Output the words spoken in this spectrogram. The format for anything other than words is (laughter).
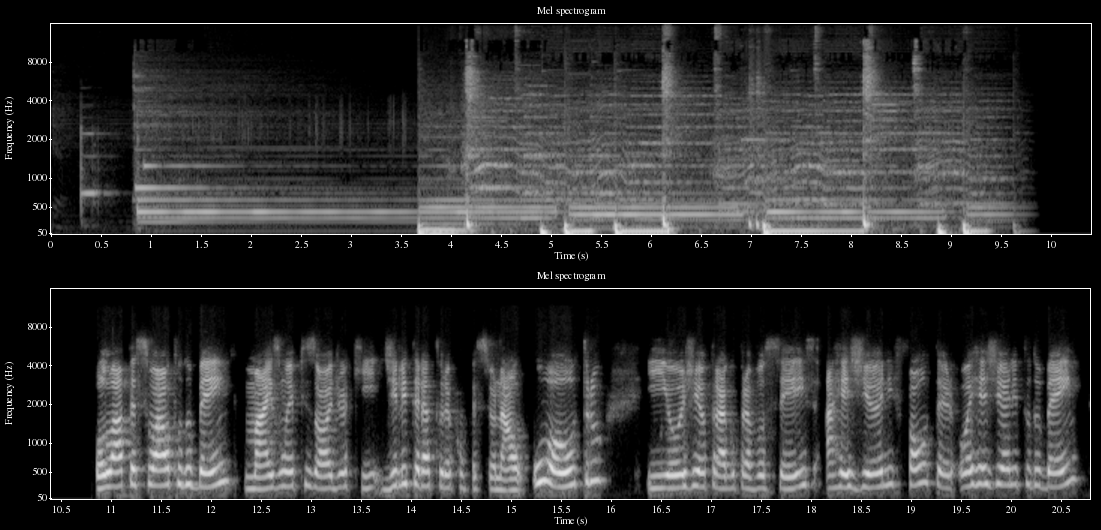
Olá, pessoal, tudo bem? Mais um episódio aqui de Literatura Confessional, o outro. E hoje eu trago para vocês a Regiane Folter. Oi, Regiane, tudo bem?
